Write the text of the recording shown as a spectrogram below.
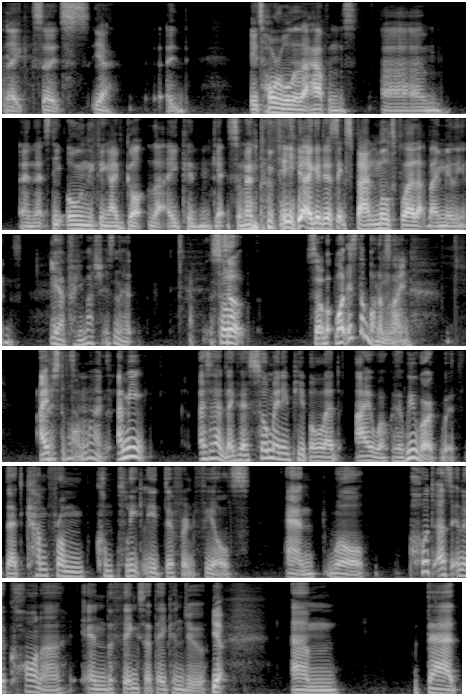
Like so, it's yeah, it, it's horrible that that happens. Um, and that's the only thing I've got that I can get some empathy. I can just expand, multiply that by millions. Yeah, pretty much, isn't it? So, So, so what is the bottom line? I, what's the bottom line? I mean, as I said, like there's so many people that I work with, that we work with, that come from completely different fields and will put us in a corner in the things that they can do. Yeah. Um, that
